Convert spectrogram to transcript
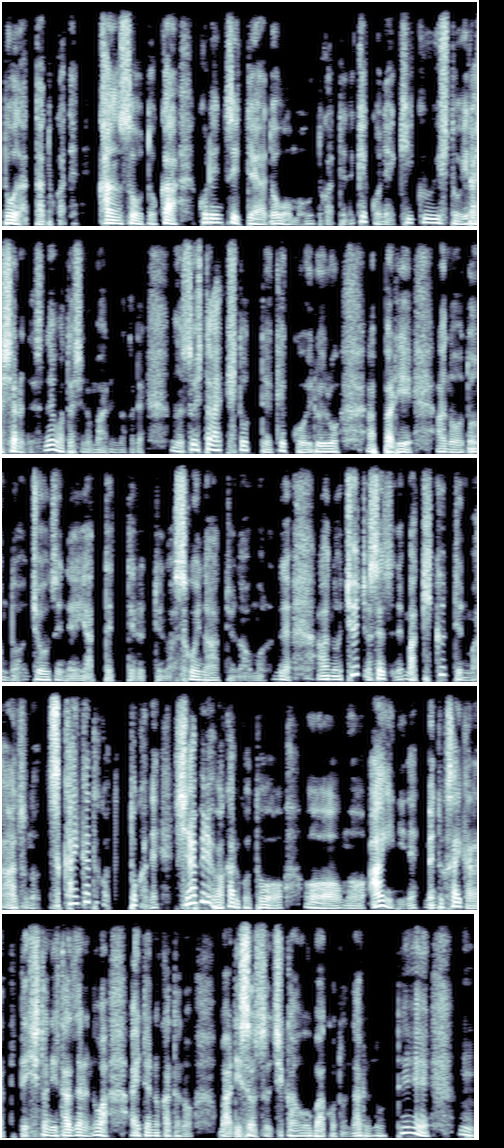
どうだった？とかね、感想とか、これについてはどう思う？とかってね、結構ね、聞く人いらっしゃるんですね、私の周りの中で。うん、そうした人って結構いろいろ、やっぱり、あの、どんどん上手にね、やってってるっていうのはすごいなっていうのは思うので、あの、躊躇せずね、まあ、聞くっていうのは、その、使い方とかね、調べればわかることを、もう安易にね、めんどくさいからって言って人に尋ねるのは、相手の方の、まあ、リソース、時間を奪うことになるので、うん、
